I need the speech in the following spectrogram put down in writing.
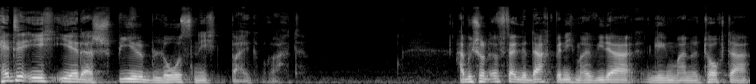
hätte ich ihr das Spiel bloß nicht beigebracht. Habe ich schon öfter gedacht, wenn ich mal wieder gegen meine Tochter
